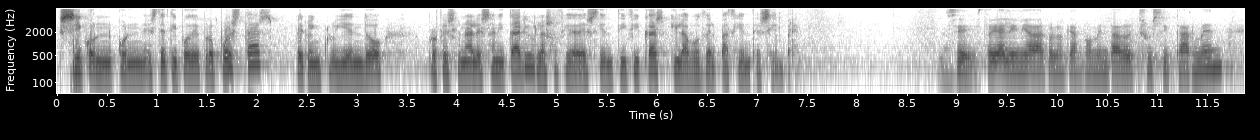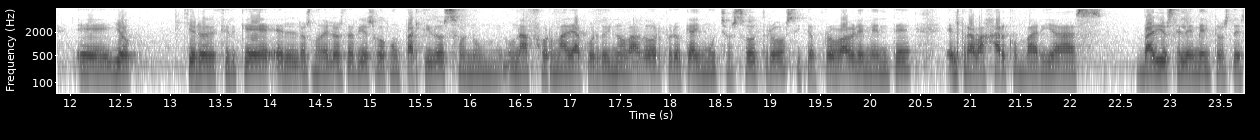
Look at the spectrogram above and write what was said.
sí con este tipo de propuestas, pero incluyendo profesionales sanitarios, las sociedades científicas y la voz del paciente siempre. Sí, estoy alineada con lo que han comentado Chus y Carmen. Eh, yo quiero decir que los modelos de riesgo compartido son una forma de acuerdo innovador, pero que hay muchos otros y que probablemente el trabajar con varios elementos de,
